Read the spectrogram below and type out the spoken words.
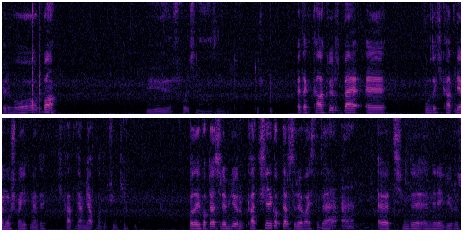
Şöyle hop bam. Üf polisin ağzına vurdu. Dur. Evet arkadaşlar kalkıyoruz. Ben e, buradaki katliam hoşuma gitmedi. Katliam yapmadık çünkü. Bu arada helikopter sürebiliyorum. Kaç kişi helikopter sürüyor Vice'de? Ha. Evet şimdi e, nereye gidiyoruz?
